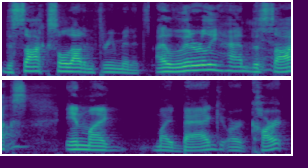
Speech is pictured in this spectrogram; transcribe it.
the socks sold out in three minutes. I literally had the socks in my my bag or cart,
